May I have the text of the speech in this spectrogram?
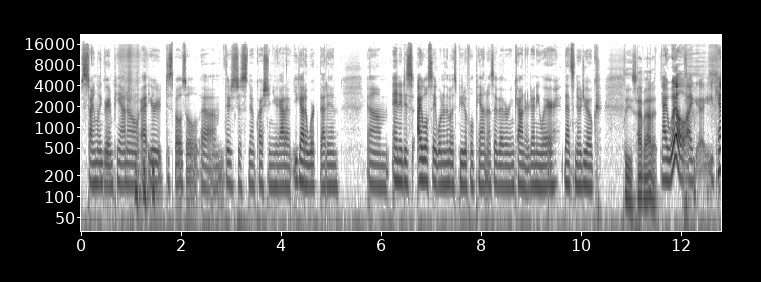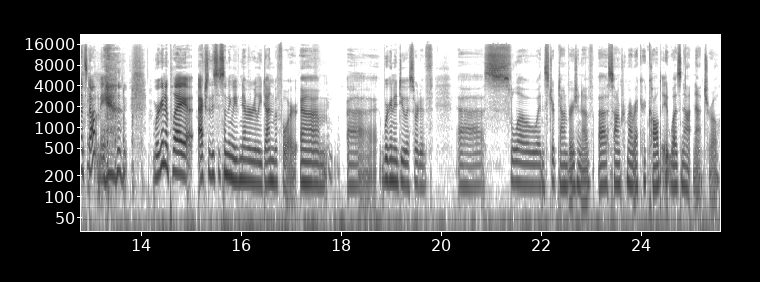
Steinway grand piano at your disposal, um, there's just no question. You gotta you gotta work that in. Um, and it is, I will say, one of the most beautiful pianos I've ever encountered anywhere. That's no joke. Please have at it. I will. I, uh, you can't stop me. we're gonna play. Actually, this is something we've never really done before. Um, uh, we're gonna do a sort of uh, slow and stripped down version of a song from our record called "It Was Not Natural."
